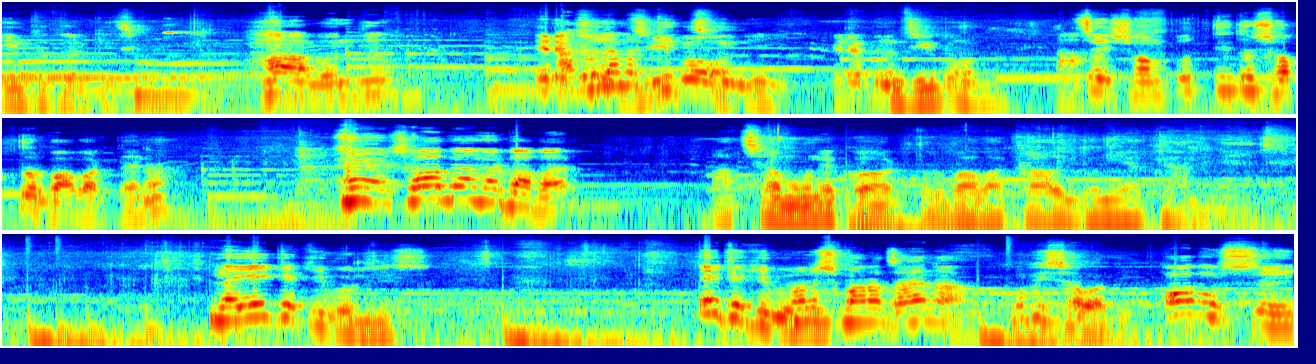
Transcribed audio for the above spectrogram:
কিন্তু তোর কিছু নেই। হ্যাঁ বন্ধু। এটা আসলে আমার জীবন? নেই। এটা কোন জীবন? আচ্ছা সম্পত্তি তো সব তোর বাবার তাই না? হ্যাঁ সব আমার বাবার। আচ্ছা মনে কর তোর বাবা কাল দুনিয়াতে আর নেই। না এইটা কি বলিস? এইটা কি মানুষ মারা যায় না খুবই স্বাভাবিক। অবশ্যই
